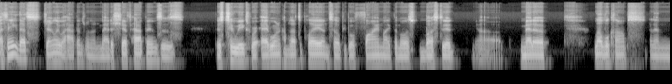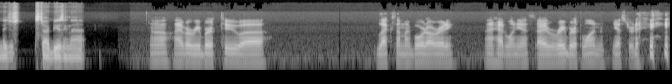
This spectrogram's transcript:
I think that's generally what happens when a meta shift happens. Is there's two weeks where everyone comes out to play until people find like the most busted uh, meta level comps, and then they just start abusing that. Uh, I have a rebirth to uh, Lex on my board already. I had one yes. I rebirth one yesterday.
